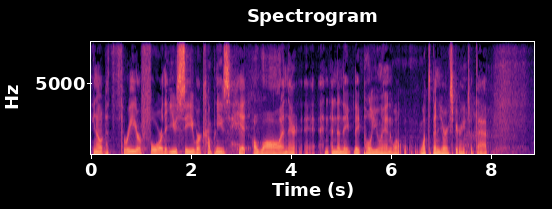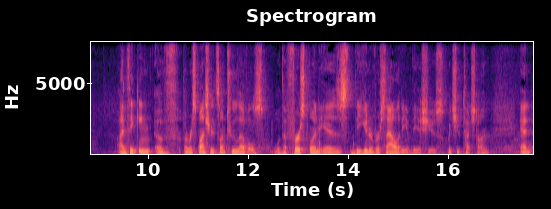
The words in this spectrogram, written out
you know, three or four that you see where companies hit a wall and they and, and then they they pull you in? Well, what's been your experience with that? I'm thinking of a response here that's on two levels. The first one is the universality of the issues, which you touched on. And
